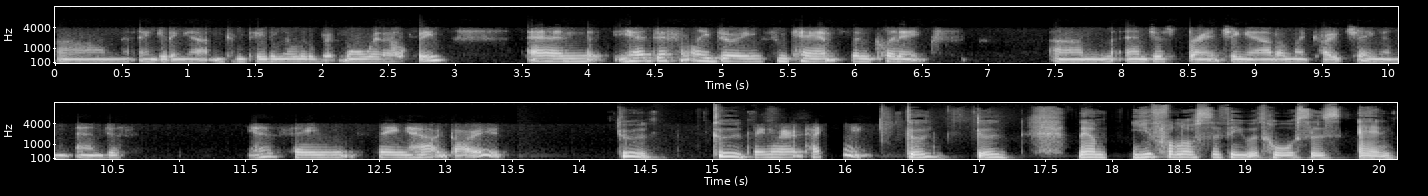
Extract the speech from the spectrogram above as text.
um, and getting out and competing a little bit more with Elfie. And yeah, definitely doing some camps and clinics um, and just branching out on my coaching and, and just yeah, seeing seeing how it goes. Good, good. Seeing where it takes me. Good, good. Now, your philosophy with horses and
